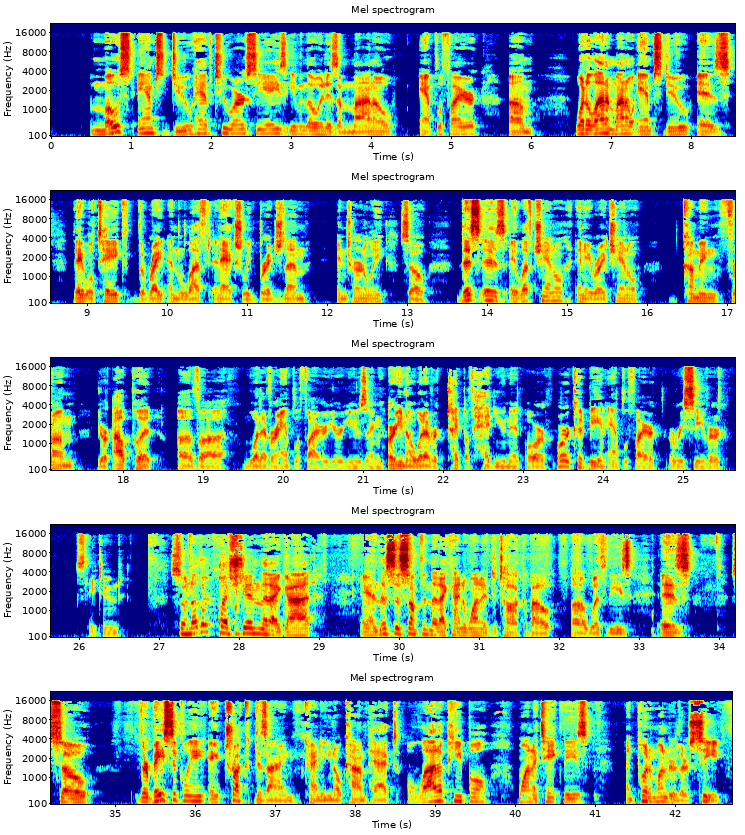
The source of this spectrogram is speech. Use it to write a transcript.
most amps do have two RCAs, even though it is a mono amplifier. Um, what a lot of mono amps do is they will take the right and the left and actually bridge them internally. So this is a left channel and a right channel coming from your output of uh, whatever amplifier you're using or you know whatever type of head unit or or it could be an amplifier or receiver stay tuned so another question that i got and this is something that i kind of wanted to talk about uh, with these is so they're basically a truck design, kind of, you know, compact. A lot of people want to take these and put them under their seat,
